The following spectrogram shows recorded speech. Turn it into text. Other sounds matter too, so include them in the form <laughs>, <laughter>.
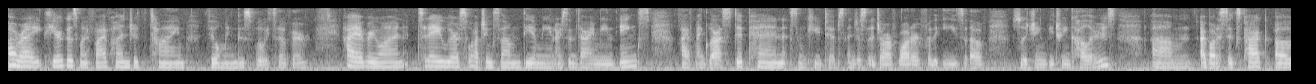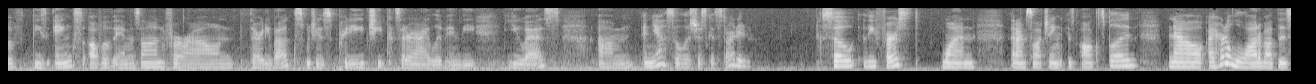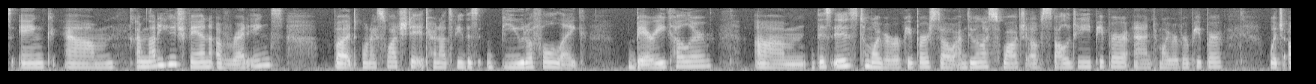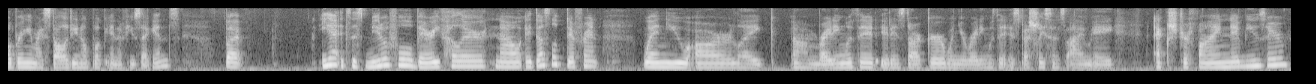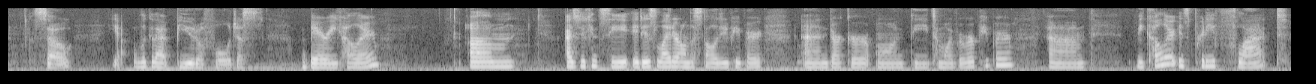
Alright, here goes my 500th time filming this voiceover. Hi everyone, today we are swatching some Diamine or some Diamine inks. I have my glass dip pen, some q-tips, and just a jar of water for the ease of switching between colors. Um, I bought a six pack of these inks off of Amazon for around 30 bucks, which is pretty cheap considering I live in the US. Um, and yeah, so let's just get started. So the first one that I'm swatching is Oxblood. Now, I heard a lot about this ink. Um, I'm not a huge fan of red inks, but when I swatched it, it turned out to be this beautiful, like, berry color. Um, this is Tomoe River paper, so I'm doing a swatch of Stalogy paper and Tomoe River paper, which I'll bring in my Stalogy notebook in a few seconds. But yeah, it's this beautiful berry color. Now, it does look different when you are like um, writing with it. It is darker when you're writing with it, especially since I'm a extra fine nib user. So yeah, look at that beautiful, just berry color. Um, as you can see, it is lighter on the Stalogy paper and darker on the Tomoe River paper. Um, the color is pretty flat,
